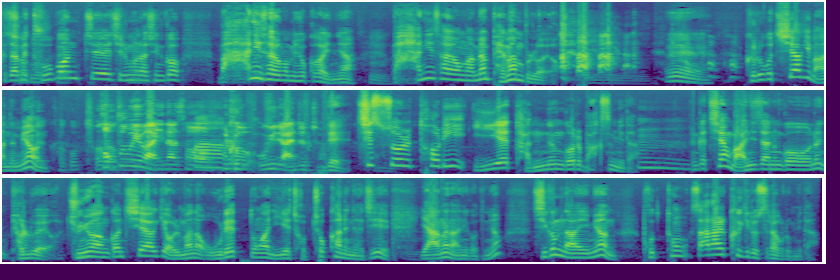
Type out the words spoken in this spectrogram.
그다음에 500, 두 번째 질문하신 거 많이 사용하면 효과가 있냐? 음. 많이 사용하면 배만 불러요. 예. 그리고 치약이 많으면. 거품이 많이 나서 아. 별로 오히려 안 좋죠. 네 칫솔 털이 이에 닿는 거를 막습니다. 음. 그러니까 치약 많이 자는 거는 별로예요. 중요한 건 치약이 얼마나 오랫동안 이에 접촉하느냐지 양은 아니거든요. 지금 나이면 보통 쌀알 크기로 쓰라고 그럽니다.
